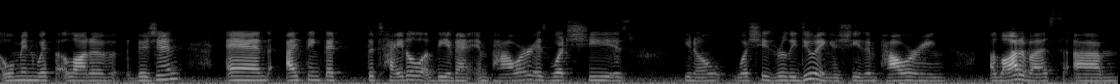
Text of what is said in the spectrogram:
a woman with a lot of vision. And I think that the title of the event, Empower, is what she is, you know, what she's really doing is she's empowering a lot of us, um,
